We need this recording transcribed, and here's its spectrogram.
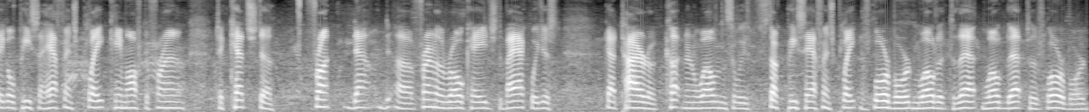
big old piece of half inch plate came off the front to catch the front down uh, front of the roll cage. The back we just got tired of cutting and welding, so we stuck a piece of half inch plate in the floorboard and welded it to that, and welded that to the floorboard.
